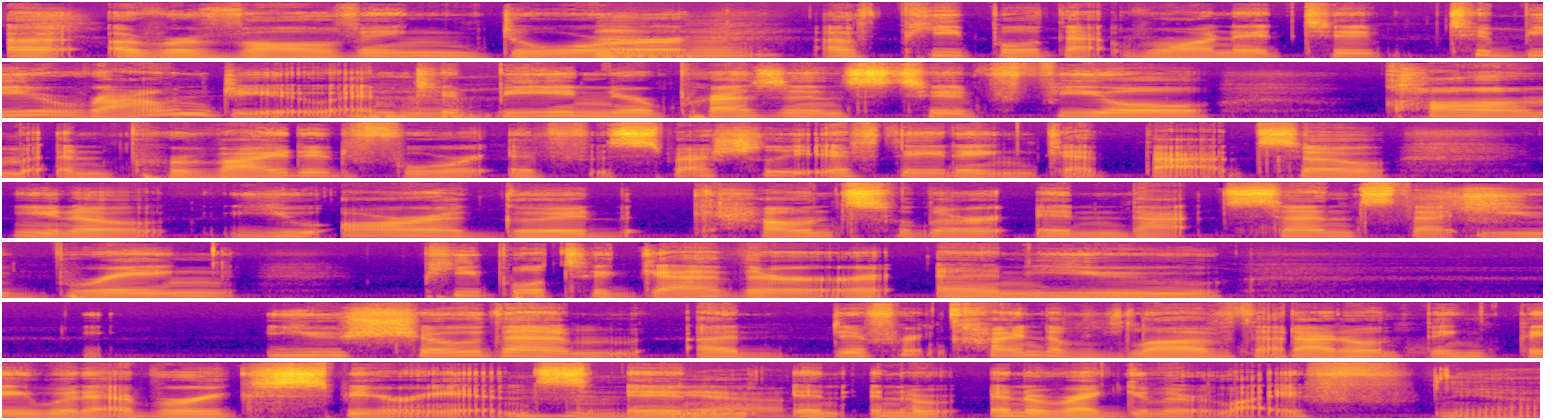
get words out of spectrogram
a, a revolving door Mhm. of people that wanted to to be around you and to Mhm. be in your presence to feel calm and provided for if especially if they didn't get that so you know you are a good counselor in that sense that you bring people together and you you show them a different kind of love that I don't think they would ever experience Mhm. in, Yeah. in in a in a regular life. yeah.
